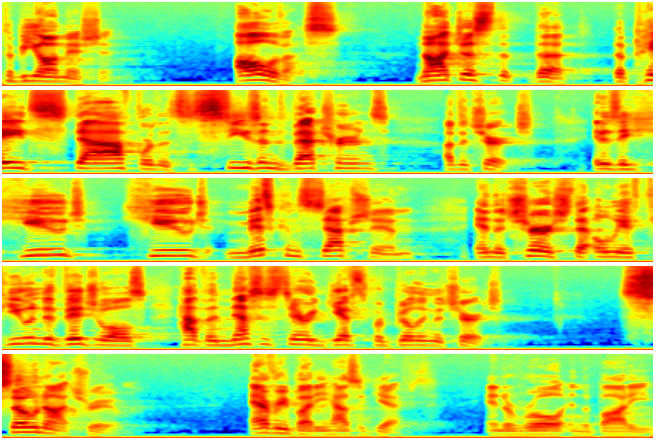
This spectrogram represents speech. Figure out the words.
to be on mission. All of us. Not just the, the, the paid staff or the seasoned veterans of the church. It is a huge, huge misconception in the church that only a few individuals have the necessary gifts for building the church. So not true. Everybody has a gift and a role in the body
